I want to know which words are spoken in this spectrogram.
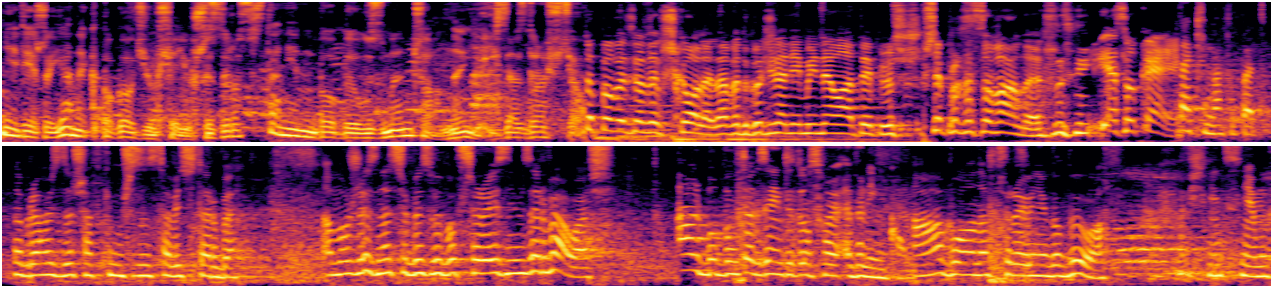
Nie wie, że Janek pogodził się już z rozstaniem, bo był zmęczony jej zazdrością. To powiedz w szkole, nawet godzina nie minęła, typ już przeprocesowany. Jest okej. Taki ma tupet. Dobra, chodź do szafki, muszę zostawić torbę. A może jest na ciebie zły, bo wczoraj z nim zerwałaś? Albo był tak zajęty tą swoją Ewelinką. A, bo ona wczoraj u niego była. Weź nic nie mów,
